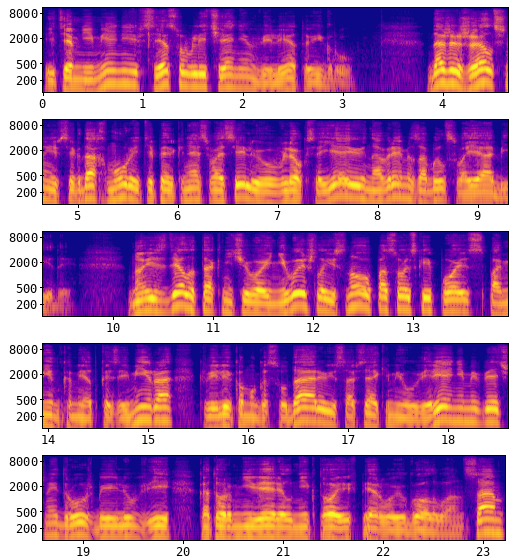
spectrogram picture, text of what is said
и тем не менее все с увлечением вели эту игру. Даже желчный и всегда хмурый теперь князь Василий увлекся ею и на время забыл свои обиды. Но из дела так ничего и не вышло, и снова посольский поезд с поминками от Казимира к великому государю и со всякими уверениями вечной дружбе и любви, которым не верил никто и в первую голову он сам,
